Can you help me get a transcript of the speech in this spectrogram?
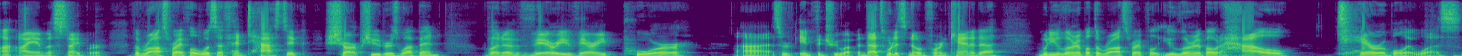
I, I am a sniper. The Ross rifle was a fantastic sharpshooter's weapon, but a very very poor uh, sort of infantry weapon. That's what it's known for in Canada. When you learn about the Ross rifle, you learn about how terrible it was.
